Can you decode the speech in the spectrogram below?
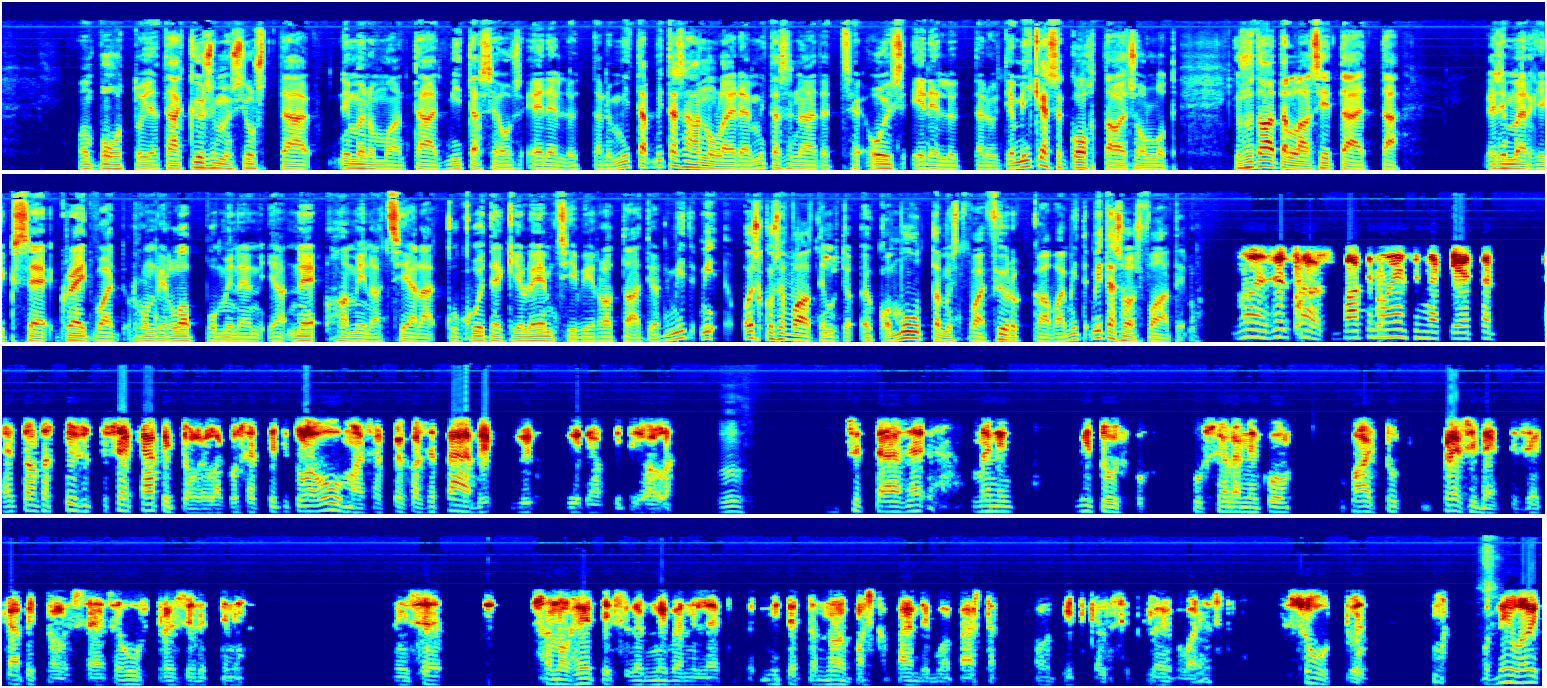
on puhuttu, ja tämä kysymys just tämä, nimenomaan tämä, että mitä se olisi edellyttänyt, mitä, mitä sä Hannu Leiden, mitä sä näet, että se olisi edellyttänyt, ja mikä se kohta olisi ollut, jos nyt ajatellaan sitä, että esimerkiksi se Great White-rundin loppuminen ja ne haminat siellä, kun kuitenkin oli MTV-rotaatio, niin mit, mit, olisiko se vaatinut joko muuttamista vai fyrkkaa, vai mit, mitä se olisi vaatinut? No se, se olisi vaatinut ensinnäkin, että että oltaisiin pysytty siellä Capitolilla, kun se piti tulla uumaisen, joka se päävideo piti olla. Mm. Sitten se meni vituus, kun siellä niin kuin vaihtui presidentti siellä Capitolissa ja se uusi presidentti, niin, niin se sanoi heti sille Nivenille, että miten on noin paska bändi voi päästä noin pitkälle sitten Playboyista. Se suuttui. Mutta niillä oli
